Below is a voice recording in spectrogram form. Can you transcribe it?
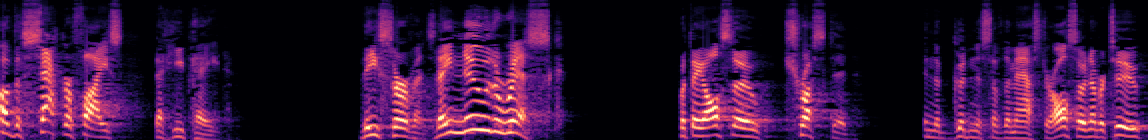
of the sacrifice that he paid? These servants, they knew the risk, but they also trusted in the goodness of the master. Also, number two,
